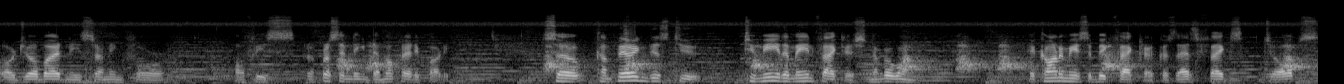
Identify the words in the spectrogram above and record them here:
or Joe Biden is running for office representing Democratic Party. So comparing this to, to me, the main factors. Number one, economy is a big factor because that affects jobs,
